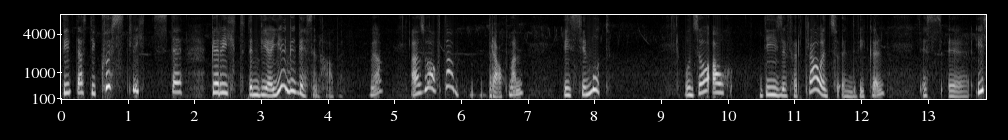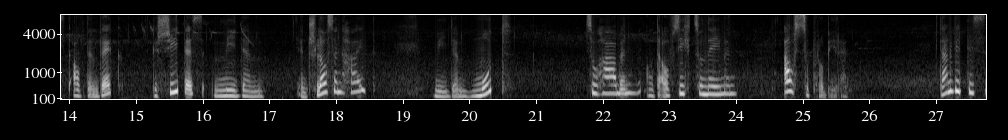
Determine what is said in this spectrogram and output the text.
wird das die köstlichste Gericht, den wir je gegessen haben. Ja? Also auch da braucht man ein bisschen Mut. Und so auch diese Vertrauen zu entwickeln, es äh, ist auf dem Weg, geschieht es mit der Entschlossenheit, mit dem Mut zu haben oder auf sich zu nehmen, auszuprobieren. Dann wird es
